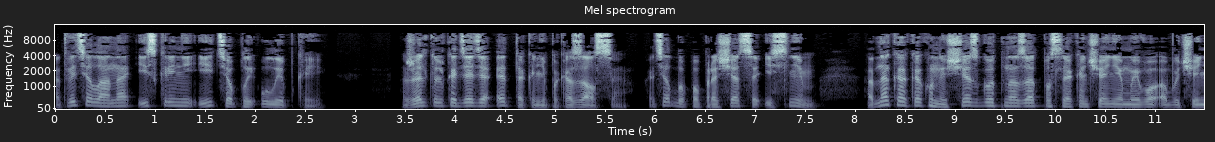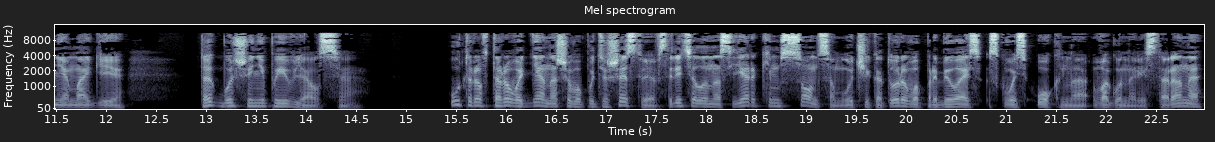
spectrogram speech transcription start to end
ответила она искренней и теплой улыбкой. Жаль только дядя Эд так и не показался. Хотел бы попрощаться и с ним, Однако, как он исчез год назад после окончания моего обучения магии, так больше не появлялся. Утро второго дня нашего путешествия встретило нас ярким солнцем, лучи которого, пробиваясь сквозь окна вагона ресторана,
